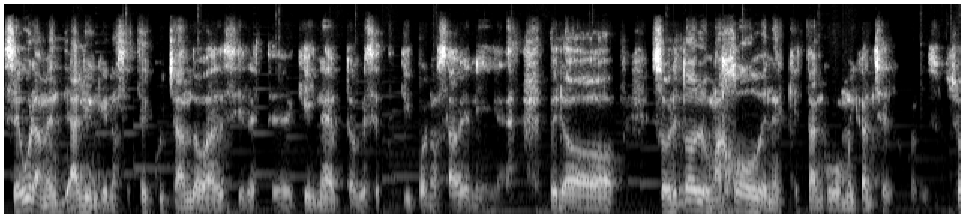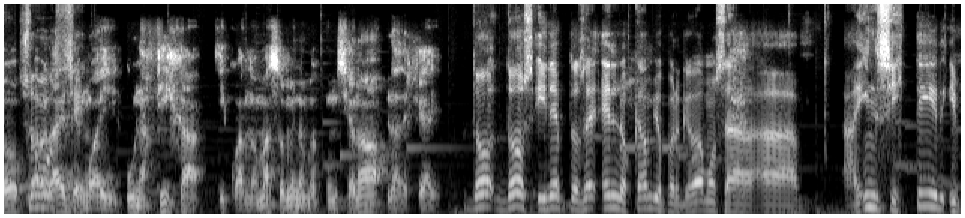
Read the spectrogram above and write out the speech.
Seguramente alguien que nos esté escuchando va a decir este, qué inepto que es este tipo, no sabe ni. Pero sobre todo los más jóvenes que están como muy cancheros con eso. Yo la verdad que tengo ahí una fija y cuando más o menos me funcionó, la dejé ahí. dos ineptos eh, en los cambios porque vamos a a insistir y,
